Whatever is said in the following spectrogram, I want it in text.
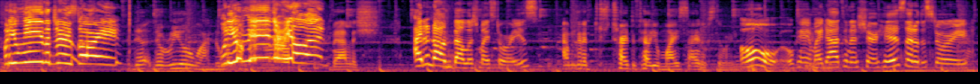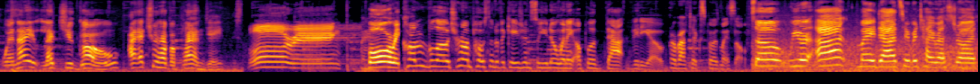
I'm gonna tell you the true story. what do you mean the true story? The the real one. The What do you mean the real one? Embellish. I did not embellish my stories. I'm gonna try to tell you my side of story. Oh, okay. My dad's gonna share his side of the story. When I let you go, I actually have a plan, Jay. Boring. Boring. Comment below, turn on post notifications so you know when I upload that video. I'm about to expose myself. So we are at my dad's favorite Thai restaurant,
